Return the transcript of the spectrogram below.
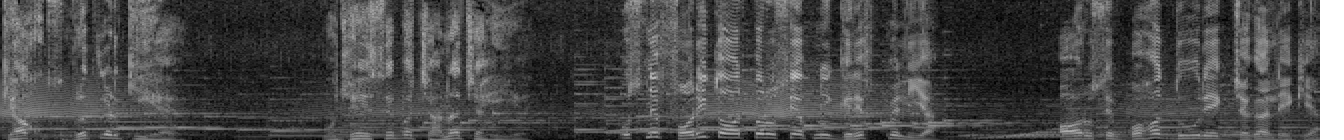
کیا خوبصورت لڑکی ہے، مجھے اسے بچانا چاہیے۔ اس نے فوری طور پر اسے اپنی گرفت میں لیا اور اسے بہت دور ایک جگہ لے گیا۔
